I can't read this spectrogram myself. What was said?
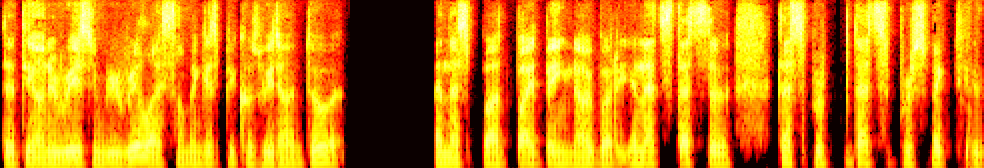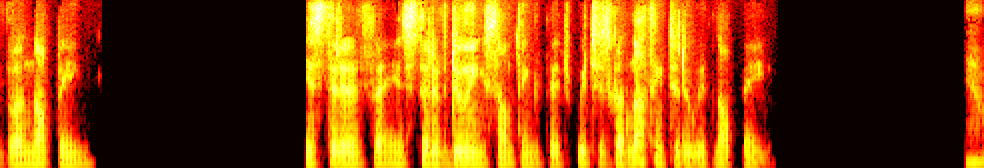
that the only reason we realize something is because we don't do it, and that's but by being nobody. And that's that's the that's that's the perspective of not being instead of instead of doing something that which has got nothing to do with not being. Yeah.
